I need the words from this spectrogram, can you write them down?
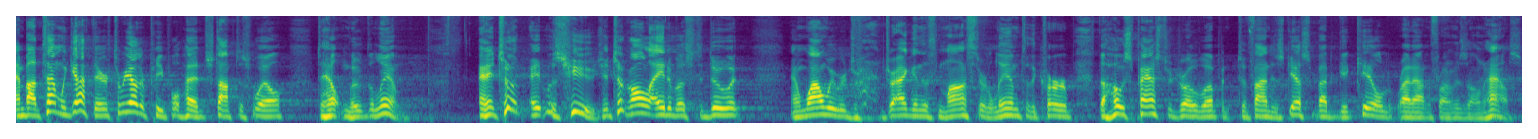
and by the time we got there, three other people had stopped as well to help move the limb. And it took, it was huge. It took all eight of us to do it. And while we were dragging this monster limb to the curb, the host pastor drove up to find his guest about to get killed right out in front of his own house.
